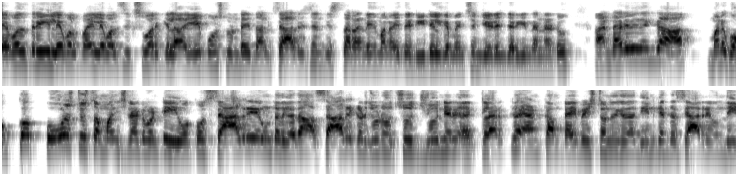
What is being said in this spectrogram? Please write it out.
level three level five level six వరకు ఇలా ఏ పోస్టులు ఉంటాయి దానికి శాలరీస్ ఎంత ఇస్తారు అనేది మనం అయితే డీటెయిల్గా మెన్షన్ చేయడం జరిగింది అన్నట్టు. అండ్ అదేవిధంగా మనకు ఒక్కో పోస్ట్ సంబంధించినటువంటి ఒక్కో శాలరీ ఉంటది కదా ఆ శాలరీ ఇక్కడ చూడవచ్చు. Junior clerk and cum typist ఉంది కదా దీనికి ఎంత శాలరీ ఉంది?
